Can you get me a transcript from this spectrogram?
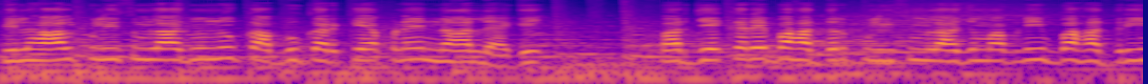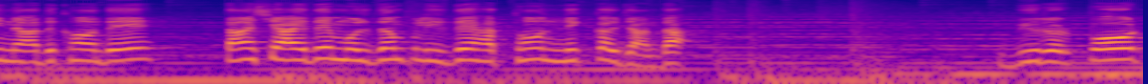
ਫਿਲਹਾਲ ਪੁਲਿਸ ਮੁਲਾਜ਼ਮ ਨੂੰ ਕਾਬੂ ਕਰਕੇ ਆਪਣੇ ਨਾਲ ਲੈ ਗਈ ਪਰ ਜੇਕਰ ਇਹ ਬਹਾਦਰ ਪੁਲਿਸ ਮੁਲਾਜ਼ਮ ਆਪਣੀ ਬਹਾਦਰੀ ਨਾ ਦਿਖਾਉਂਦੇ ਤਾਂ ਸ਼ਾਇਦ ਇਹ ਮੁਲਜ਼ਮ ਪੁਲਿਸ ਦੇ ਹੱਥੋਂ ਨਿਕਲ ਜਾਂਦਾ। Bureau report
